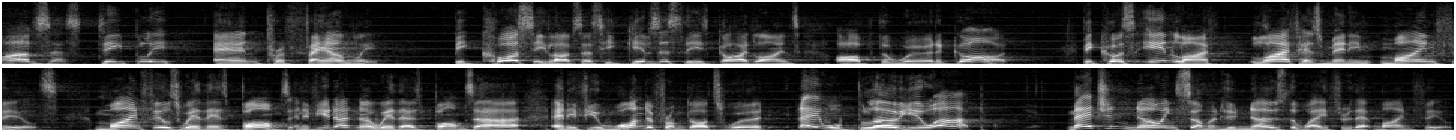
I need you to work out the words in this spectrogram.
loves us deeply and profoundly. Because He loves us, He gives us these guidelines of the Word of God. Because in life, life has many minefields. Minefields where there's bombs. And if you don't know where those bombs are, and if you wander from God's Word, they will blow you up. Imagine knowing someone who knows the way through that minefield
